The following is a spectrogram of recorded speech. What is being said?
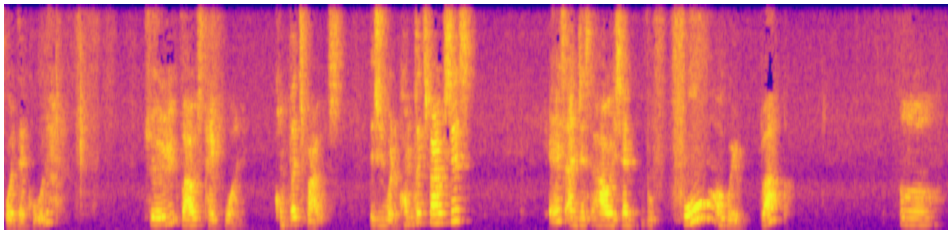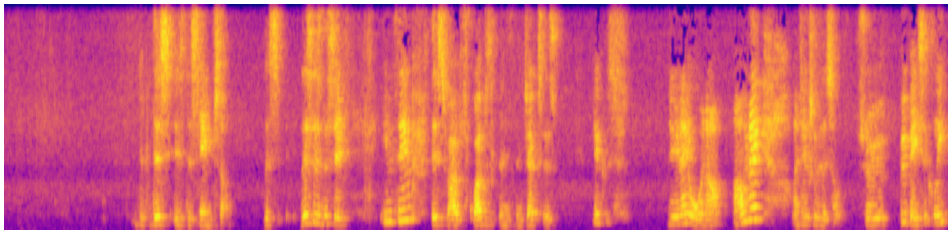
what they're called. So virus type one, complex virus. This is what a complex virus is. Is and just how I said before, I'll go back. Uh, this is the same cell. This this is the same thing. This virus grabs and injects this DNA or an RNA and takes over the cell. So we basically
